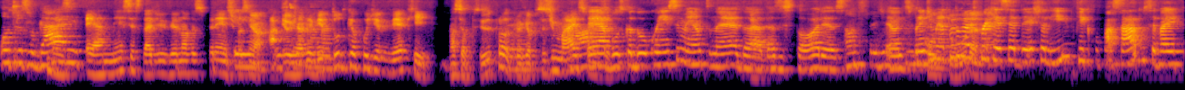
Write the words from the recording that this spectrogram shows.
outros lugares. Mas é a necessidade de viver novas experiências. Tipo assim, ó, eu já ia vivi tudo que eu podia viver aqui. Nossa, eu preciso outro, É. porque eu preciso de mais Ah, É a busca do conhecimento, né? Da- É. Das histórias. É um desprendimento. É um desprendimento muito grande, né? porque você deixa ali, fica pro passado, você vai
